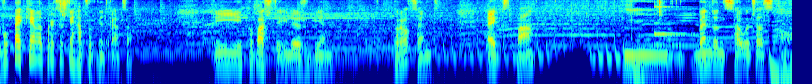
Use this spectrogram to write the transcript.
WP-kiem no, praktycznie hapsów nie tracę. I popatrzcie, ile już wbiłem procent expa, mm, będąc cały czas, o,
